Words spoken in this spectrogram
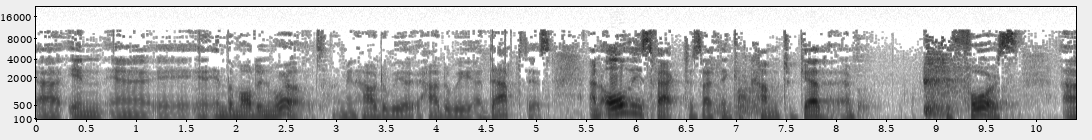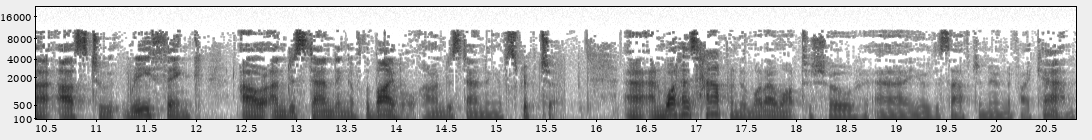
uh, in, uh, in the modern world? I mean, how do we how do we adapt this? And all these factors, I think, have come together to force us to rethink our understanding of the Bible, our understanding of Scripture. Uh, and what has happened, and what I want to show uh, you this afternoon, if I can,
